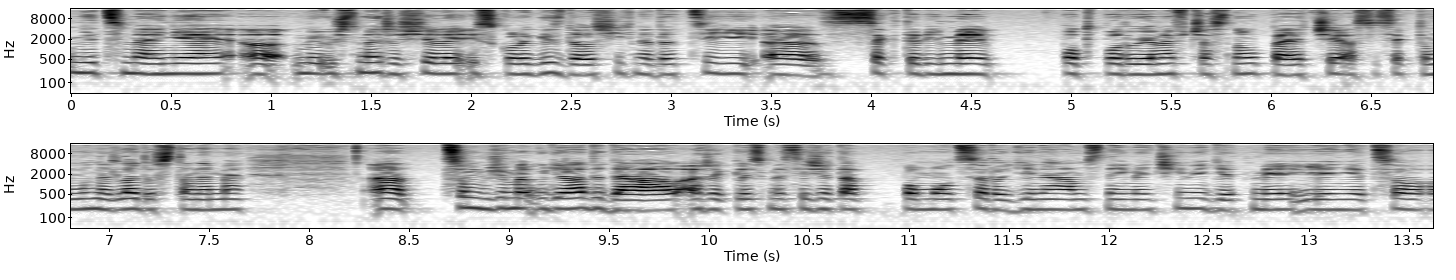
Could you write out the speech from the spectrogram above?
nicméně my už jsme řešili i s kolegy z dalších nadací, se kterými podporujeme včasnou péči, asi se k tomu hnedle dostaneme, co můžeme udělat dál a řekli jsme si, že ta pomoc rodinám s nejmenšími dětmi je něco,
